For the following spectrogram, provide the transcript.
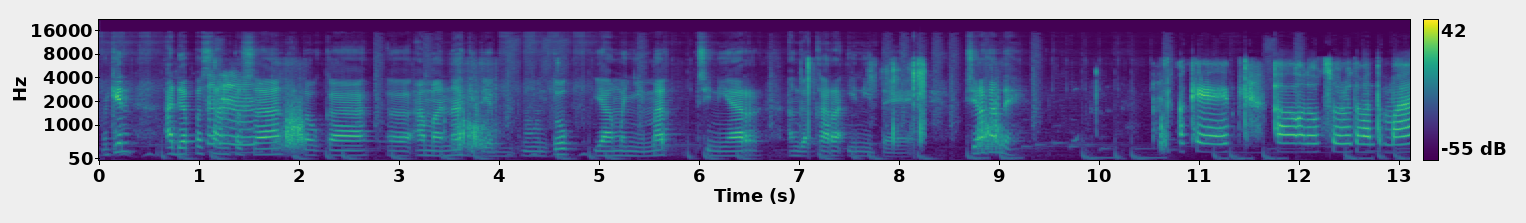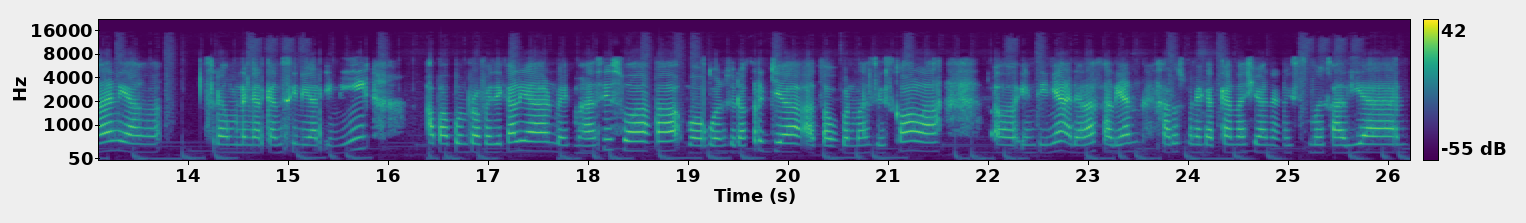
Mungkin ada pesan-pesan ataukah eh, amanah gitu ya untuk yang menyimak siniar Anggakara ini teh. Silakan teh. Oke, eh, untuk seluruh teman-teman yang sedang mendengarkan siniar ini, apa pun profesi kalian, baik mahasiswa maupun sudah kerja ataupun masih sekolah, eh, intinya adalah kalian harus meningkatkan nasionalisme kalian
